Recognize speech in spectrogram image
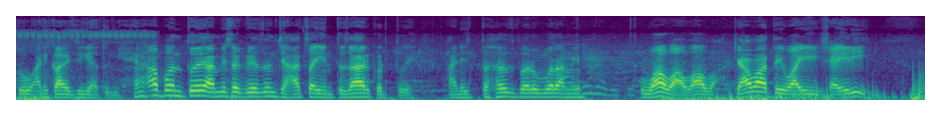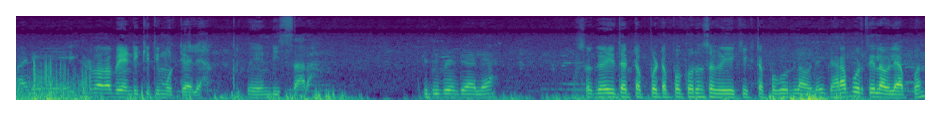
सो आणि काळजी घ्या तुम्ही. है बनतोय. आम्ही सगळेजण चहाचा इंतजार करतोय. आणि तसंच बरोबर आम्ही वा वा वा वा. क्या बात आहे वाई शायरी. बघा भेंडी किती मोठी आल्या. भेंडी सारा किती भेंडी आल्या. सगळे इथं टप्प टप्प करून सगळे एक एक टप्प करून लावले. घरापुरते लावले आपण.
